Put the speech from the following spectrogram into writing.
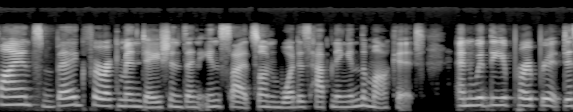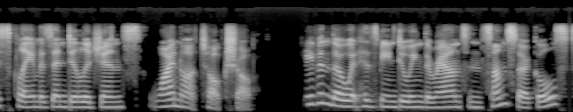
Clients beg for recommendations and insights on what is happening in the market, and with the appropriate disclaimers and diligence, why not talk shop? Even though it has been doing the rounds in some circles,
